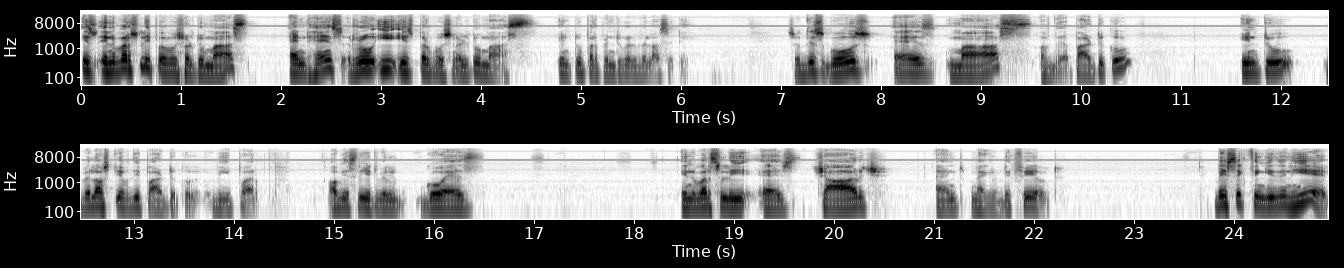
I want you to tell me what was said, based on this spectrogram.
is inversely proportional to mass and hence rho e is proportional to mass into perpendicular velocity. So, this goes as mass of the particle into velocity of the particle v perp. Obviously, it will go as inversely as charge and magnetic field. Basic thing is in here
